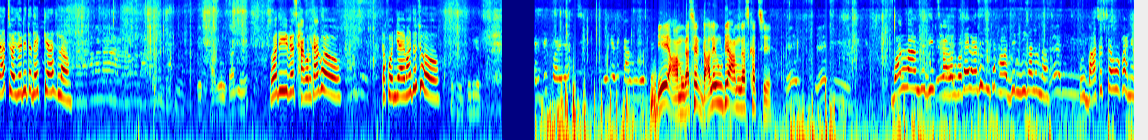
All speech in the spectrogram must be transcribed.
যাচ্ছি ওই জন্যই তো দেখতে আসলাম। ও এ ছাগল কাগো তা কোন জায়গায় মাছ দুছো এ আম গাছের ডালে উঠে আম গাছ খাচ্ছে। বললাম যে দীপ ছাগল কোথায় বাঁধিস তো হাত দিন নিয়ে গেল না। ওই বাছরটা ওখানে।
